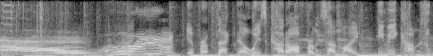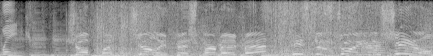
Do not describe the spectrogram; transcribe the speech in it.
Oh, If Reflecto is cut off from sunlight, he becomes weak. Jumping jellyfish, Mermaid Man. He's destroying the shield.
